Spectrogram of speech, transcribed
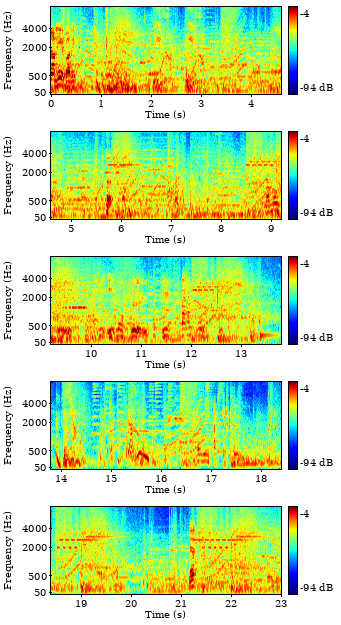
Down here, buddy. More food? Did you eat more food? You little. Let me have some food. Def. For you.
